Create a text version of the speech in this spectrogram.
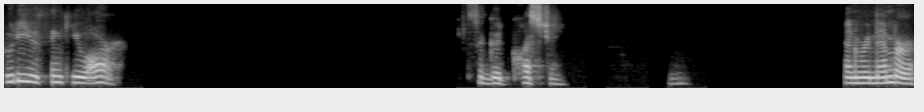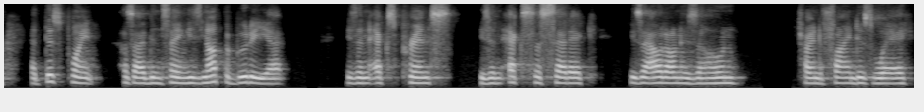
Who do you think you are? It's a good question. And remember, at this point, as I've been saying, he's not the Buddha yet. He's an ex prince, he's an ex ascetic, he's out on his own, trying to find his way.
